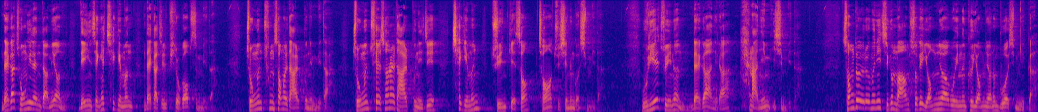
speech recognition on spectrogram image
내가 종이 된다면 내 인생의 책임은 내가 질 필요가 없습니다. 종은 충성을 다할 뿐입니다. 종은 최선을 다할 뿐이지 책임은 주인께서 져 주시는 것입니다. 우리의 주인은 내가 아니라 하나님이십니다. 성도 여러분이 지금 마음속에 염려하고 있는 그 염려는 무엇입니까?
